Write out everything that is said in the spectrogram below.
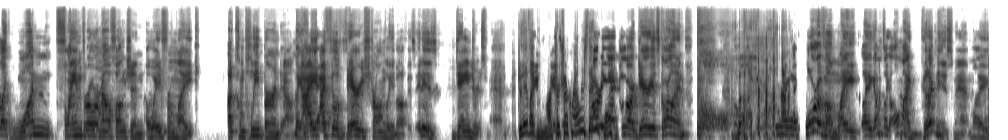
like one flamethrower malfunction away from like a complete burn down. Like I I feel very strongly about this. It is dangerous, man. Do they have like Like, monster truck rallies there? Starting at guard, Darius Garland, and like four of them. Like, like I'm like, oh my goodness, man. Like,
